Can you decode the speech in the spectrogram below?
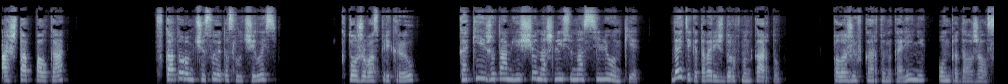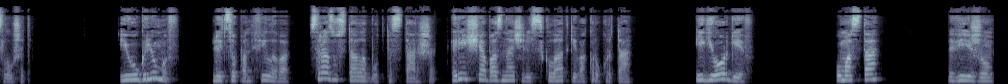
«А штаб полка?» «В котором часу это случилось?» «Кто же вас прикрыл?» «Какие же там еще нашлись у нас селенки? Дайте-ка, товарищ Дорфман, карту». Положив карту на колени, он продолжал слушать. «И Угрюмов?» Лицо Панфилова сразу стало будто старше. Резче обозначились складки вокруг рта. «И Георгиев?» «У моста?» «Вижу.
